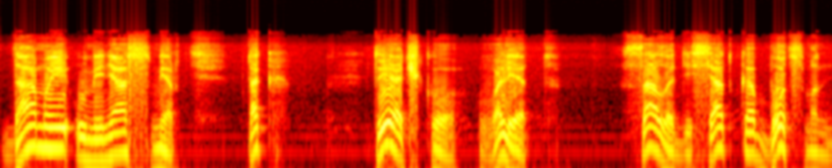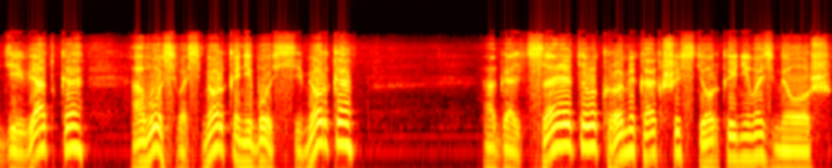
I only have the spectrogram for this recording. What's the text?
«Дамы, у меня смерть. Так? Ты, очко, валет» сало десятка, боцман девятка, авось восьмерка, небось семерка, а гольца этого, кроме как шестеркой, не возьмешь.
